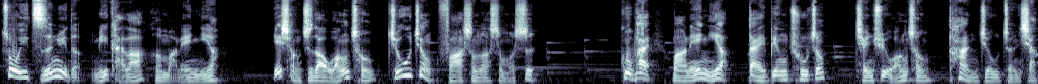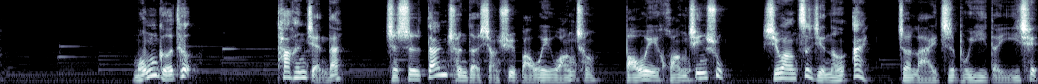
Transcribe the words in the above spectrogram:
作为子女的米凯拉和马连尼亚也想知道王城究竟发生了什么事，故派马连尼亚带兵出征，前去王城探究真相。蒙格特，他很简单，只是单纯的想去保卫王城，保卫黄金树，希望自己能爱这来之不易的一切。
